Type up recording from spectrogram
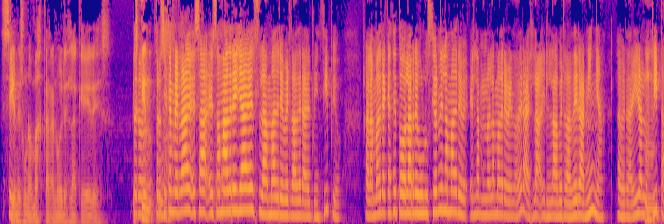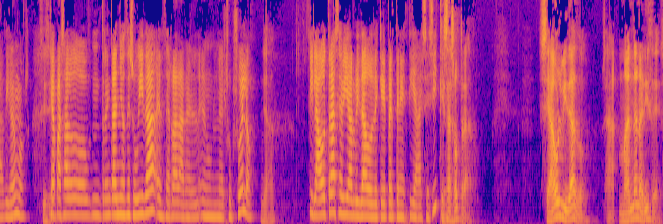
Sí. tienes una máscara, no eres la que eres. Pero, es que, pero sí que en verdad esa, esa madre ya es la madre verdadera del principio. O sea, la madre que hace toda la revolución es la madre, es la, no es la madre verdadera, es la, es la verdadera niña, la verdadera Lupita, digamos. Sí, sí. Que ha pasado 30 años de su vida encerrada en el, en el subsuelo. Ya. Y la otra se había olvidado de que pertenecía a ese sitio. Que esa es otra. Se ha olvidado. O sea, manda narices.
